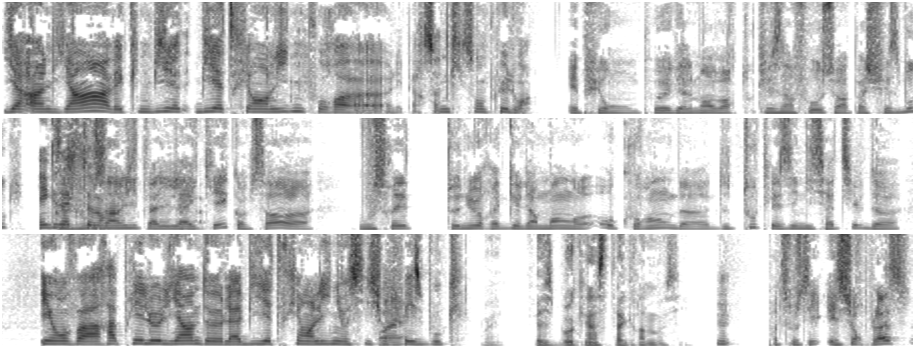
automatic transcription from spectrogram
il y a un lien avec une billet- billetterie en ligne pour euh, les personnes qui sont plus loin. Et puis on peut également avoir toutes les infos sur la page Facebook. Que je Exactement. vous invite à les liker, comme ça euh, vous serez tenu régulièrement euh, au courant de, de toutes les initiatives de, Et on va rappeler le lien de la billetterie en ligne aussi sur Ouais. Facebook. Facebook et Instagram aussi. Pas de souci. Et sur place,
